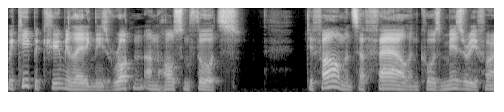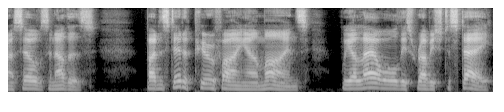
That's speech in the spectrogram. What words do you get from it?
We keep accumulating these rotten, unwholesome thoughts. Defilements are foul and cause misery for ourselves and others. But instead of purifying our minds, we allow all this rubbish to stay,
